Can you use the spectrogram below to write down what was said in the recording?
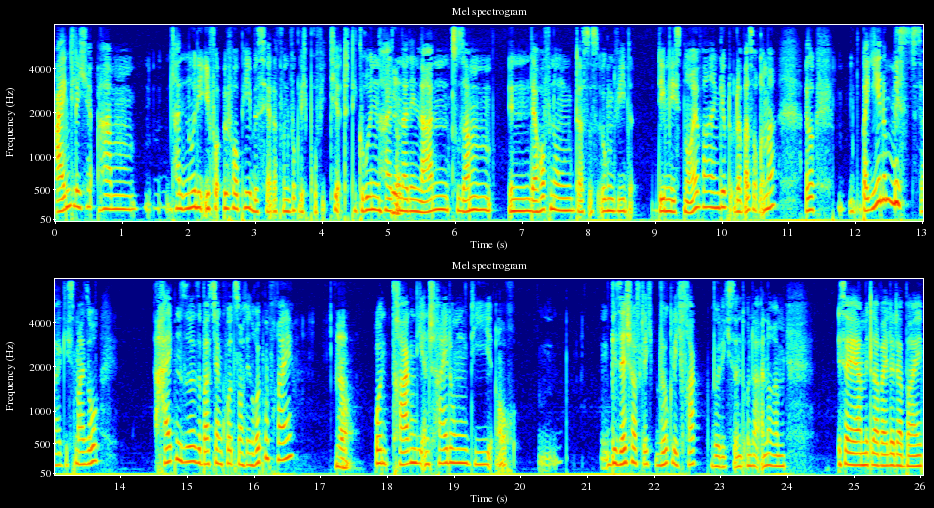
eigentlich haben, hat nur die ÖVP bisher davon wirklich profitiert. Die Grünen halten ja. da den Laden zusammen in der Hoffnung, dass es irgendwie demnächst Neuwahlen gibt oder was auch immer. Also bei jedem Mist, sage ich es mal so, halten sie Sebastian Kurz noch den Rücken frei. Ja. Und tragen die Entscheidungen, die auch gesellschaftlich wirklich fragwürdig sind. Unter anderem ist er ja mittlerweile dabei,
